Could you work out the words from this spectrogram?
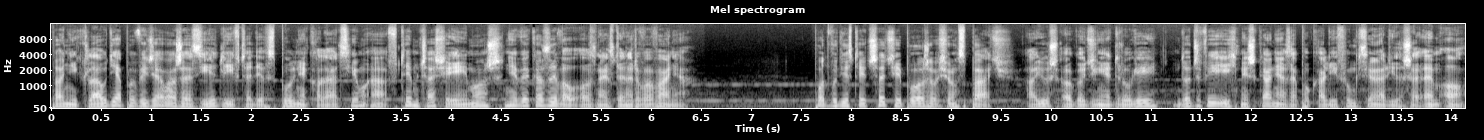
Pani Klaudia powiedziała, że zjedli wtedy wspólnie kolację, a w tym czasie jej mąż nie wykazywał oznak zdenerwowania. Po 23 położył się spać, a już o godzinie drugiej do drzwi ich mieszkania zapukali funkcjonariusze MO.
